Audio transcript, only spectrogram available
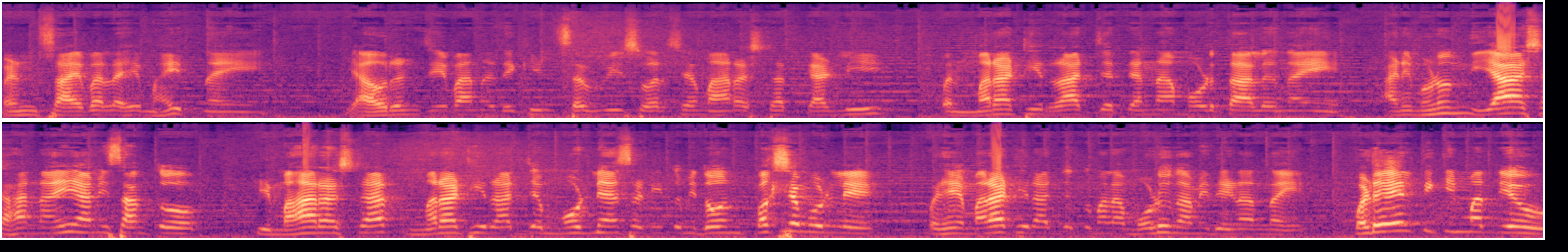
पण साहेबाला हे माहीत नाही. की औरंगजेबानं देखील सव्वीस वर्ष महाराष्ट्रात काढली पण मराठी राज्य त्यांना मोडता आलं नाही. आणि म्हणून या शहांनाही आम्ही सांगतो की महाराष्ट्रात मराठी राज्य मोडण्यासाठी तुम्ही दोन पक्ष मोडले पण हे मराठी राज्य तुम्हाला मोडून आम्ही देणार नाही. पडेल ती किंमत देऊ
